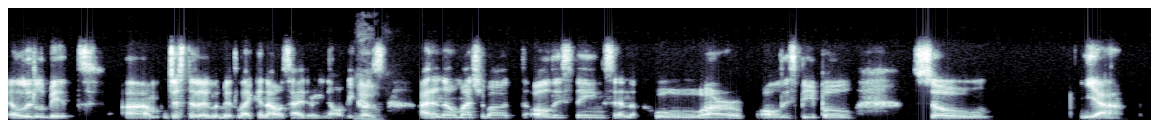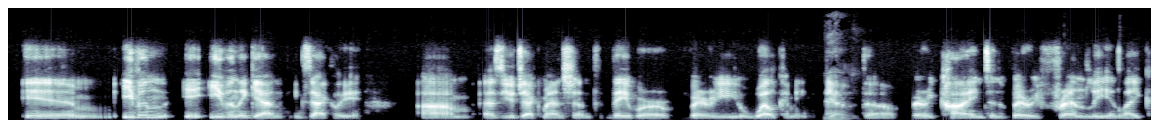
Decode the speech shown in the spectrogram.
a little bit um, just a little bit like an outsider you know because i don't know much about all these things and who are all these people. So yeah um, even even again exactly um, as you jack mentioned they were very welcoming Yeah. and uh, very kind and very friendly and like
